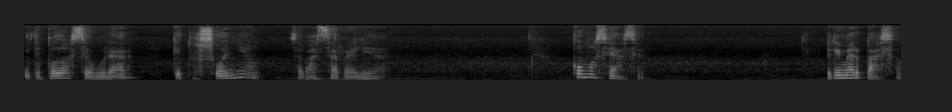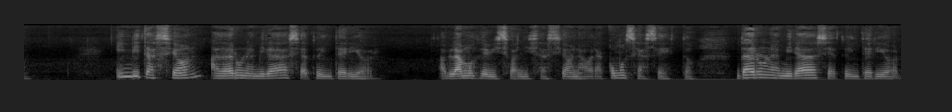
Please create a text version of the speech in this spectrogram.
Y te puedo asegurar que tu sueño se va a hacer realidad. ¿Cómo se hace? Primer paso. Invitación a dar una mirada hacia tu interior. Hablamos de visualización ahora. ¿Cómo se hace esto? Dar una mirada hacia tu interior.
